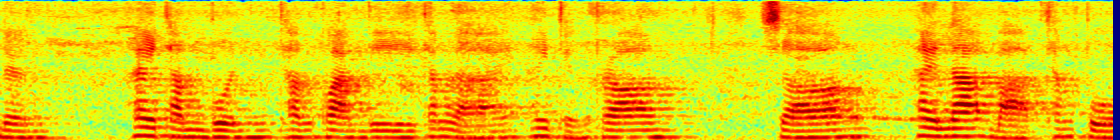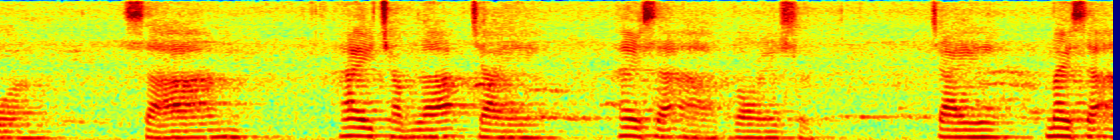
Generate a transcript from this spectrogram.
หนึ่งให้ทำบุญทำความดีทั้งหลายให้ถึงพร้อมสองให้ละบาปทั้งปวงสามให้ชำระใจ ให้สะอาดบริสุทธิ์ ใจไม่สะอ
